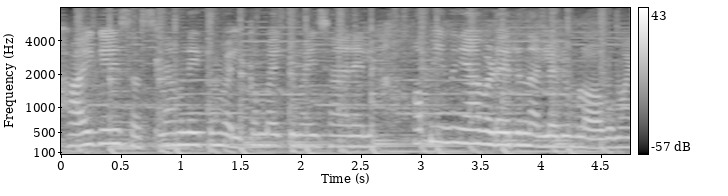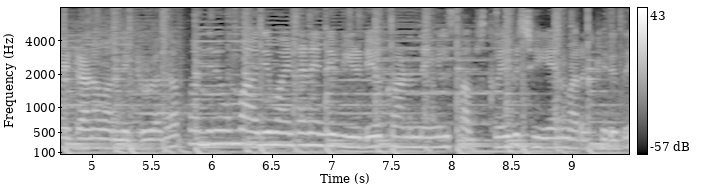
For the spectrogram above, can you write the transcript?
ഹായ് ഗേസ് അസ്സാം വലൈക്കും welcome back to my channel അപ്പോൾ ഇന്ന് ഞാൻ ഇവിടെ ഒരു നല്ലൊരു വ്ളോഗുമായിട്ടാണ് വന്നിട്ടുള്ളത്. അപ്പോൾ അതിനു മുമ്പ് ആദ്യമായിട്ടാണ് എന്റെ വീഡിയോ കാണുന്നതെങ്കിൽ സബ്സ്ക്രൈബ് ചെയ്യാൻ മറക്കരുത്.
